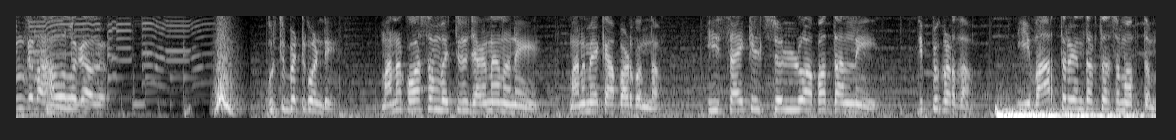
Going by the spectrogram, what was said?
ఇంకా నా వల్ల కాదు. గుర్తుపెట్టుకోండి మన కోసం వచ్చిన జగనాన్నని మనమే కాపాడుకుందాం. ఈ సైకిల్ సొల్లు అబద్ధాలని తిప్పి కొడదాం ఈ వార్తలు ఇంతటితో సమాప్తం.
